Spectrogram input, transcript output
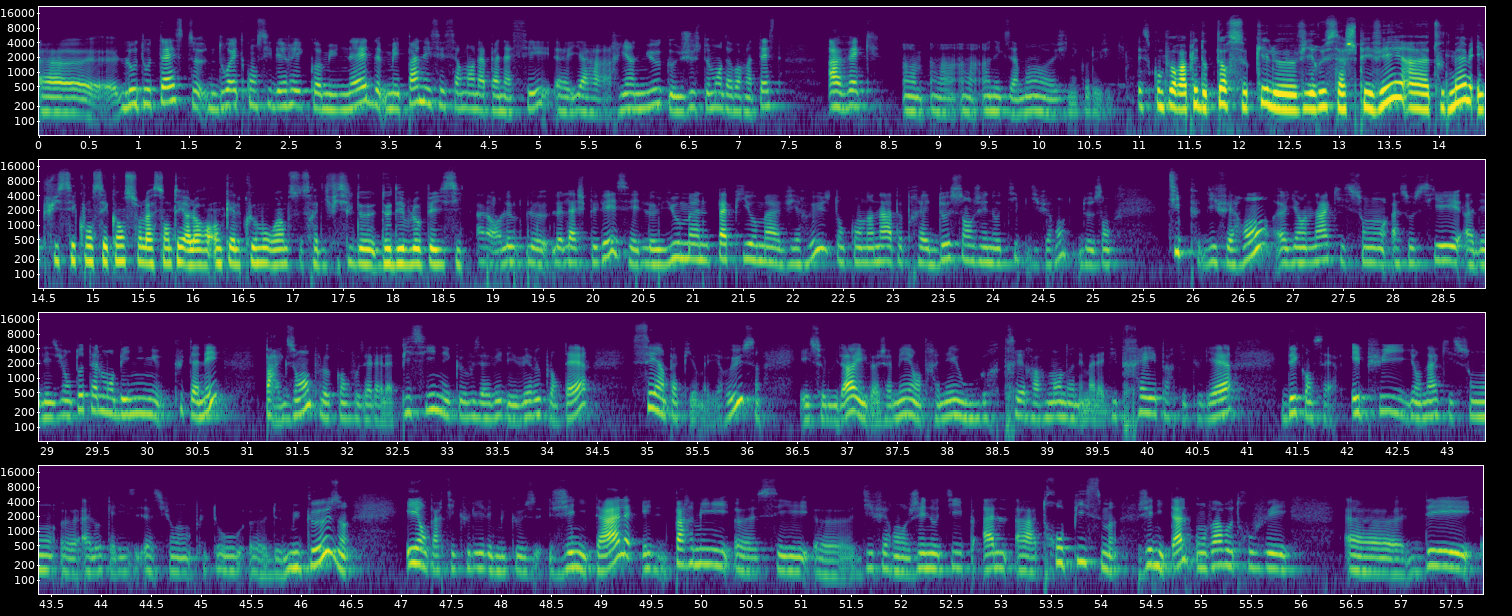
euh, l'autotest doit être considéré comme une aide, mais pas nécessairement la panacée. Il n'y a rien de mieux que justement d'avoir un test avec un, examen euh, gynécologique. Est-ce qu'on peut rappeler, docteur, ce qu'est le virus HPV euh, tout de même, et puis ses conséquences sur la santé? Alors, en quelques mots, hein, ce serait difficile de, développer ici. Alors, l'HPV, c'est le Human Papilloma Virus. Donc, on en a à peu près 200 génotypes différents, 200 types différents. Euh, il y en a qui sont associés à des lésions totalement bénignes cutanées. Par exemple, quand vous allez à la piscine et que vous avez des verrues plantaires, c'est un papillomavirus. Et celui-là, il va jamais entraîner, ou très rarement dans des maladies très particulières, des cancers. Et puis, il y en a qui sont euh, à localisation plutôt euh, de muqueuses, et en particulier les muqueuses génitales. Et parmi euh, ces différents génotypes à, tropisme génital, on va retrouver des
